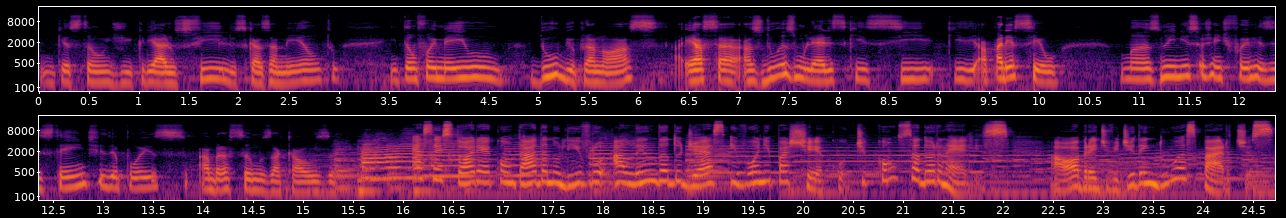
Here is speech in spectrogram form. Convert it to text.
Em questão de criar os filhos, casamento. Então foi meio dúbio para nós essa as duas mulheres que se que apareceu mas no início a gente foi resistente e depois abraçamos a causa. Essa história é contada no livro A Lenda do Jazz Ivone Pacheco, de Consa Dornelles. A obra é dividida em duas partes.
